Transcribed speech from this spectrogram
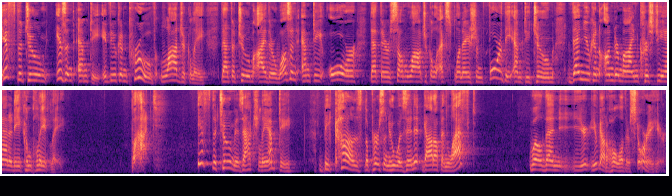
if the tomb isn't empty, if you can prove logically that the tomb either wasn't empty or that there's some logical explanation for the empty tomb, then you can undermine Christianity completely. But if the tomb is actually empty because the person who was in it got up and left, well, then you have got a whole other story here.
